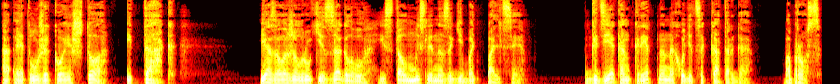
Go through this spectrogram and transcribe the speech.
А это уже кое-что. Итак... Я заложил руки за голову и стал мысленно загибать пальцы. Где конкретно находится каторга? Вопрос.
